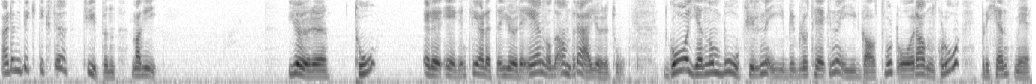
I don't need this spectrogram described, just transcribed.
er den viktigste typen magi. Gjøre to, eller egentlig er dette gjøre én, og det andre er gjøre to. Gå gjennom bokhyllene i bibliotekene i Galtvort og Ravnklo, bli kjent med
